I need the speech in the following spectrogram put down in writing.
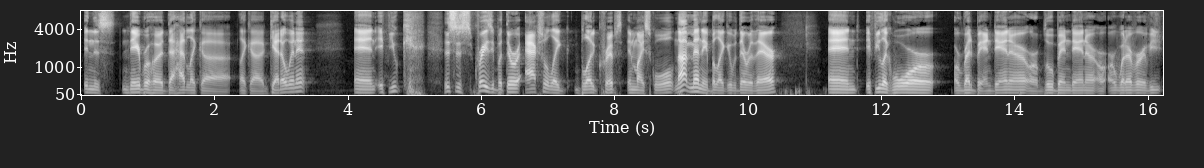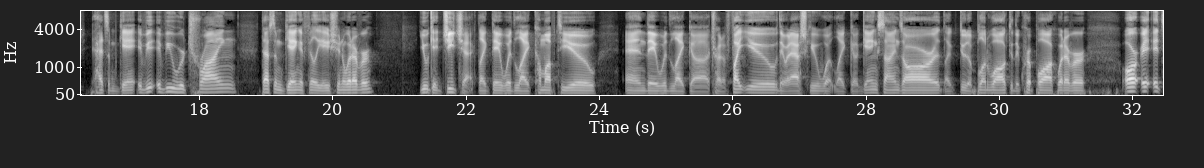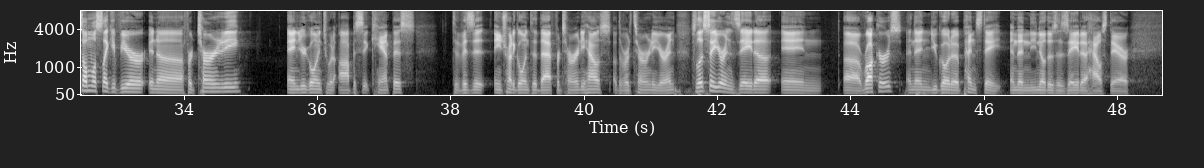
in this neighborhood that had like a like a ghetto in it. And if you, this is crazy, but there were actual like blood crips in my school. Not many, but like it, they were there. And if you like wore a red bandana or a blue bandana or, or whatever, if you had some gang, if you if you were trying to have some gang affiliation or whatever, you would get G checked. Like they would like come up to you and they would like uh, try to fight you. They would ask you what like uh, gang signs are, like do the blood walk, do the crip walk, whatever. Or it, it's almost like if you're in a fraternity and you're going to an opposite campus to visit, and you try to go into that fraternity house of the fraternity you're in. So let's say you're in Zeta in uh, Rutgers, and then you go to Penn State, and then you know there's a Zeta house there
